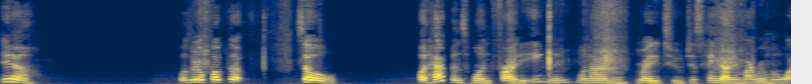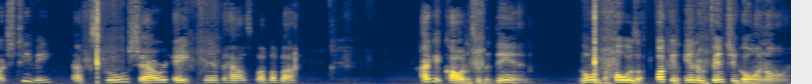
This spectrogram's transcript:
yeah, was real fucked up. So what happens one Friday evening when I'm ready to just hang out in my room and watch TV after school, showered, ate, cleaned the house, blah, blah, blah. I get called into the den. Lo and behold, there's a fucking intervention going on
